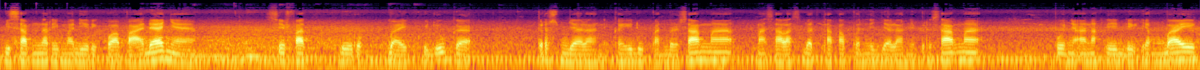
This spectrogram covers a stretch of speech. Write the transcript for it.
bisa menerima diriku apa adanya sifat buruk baikku juga terus menjalani kehidupan bersama masalah pun dijalani bersama punya anak didik yang baik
